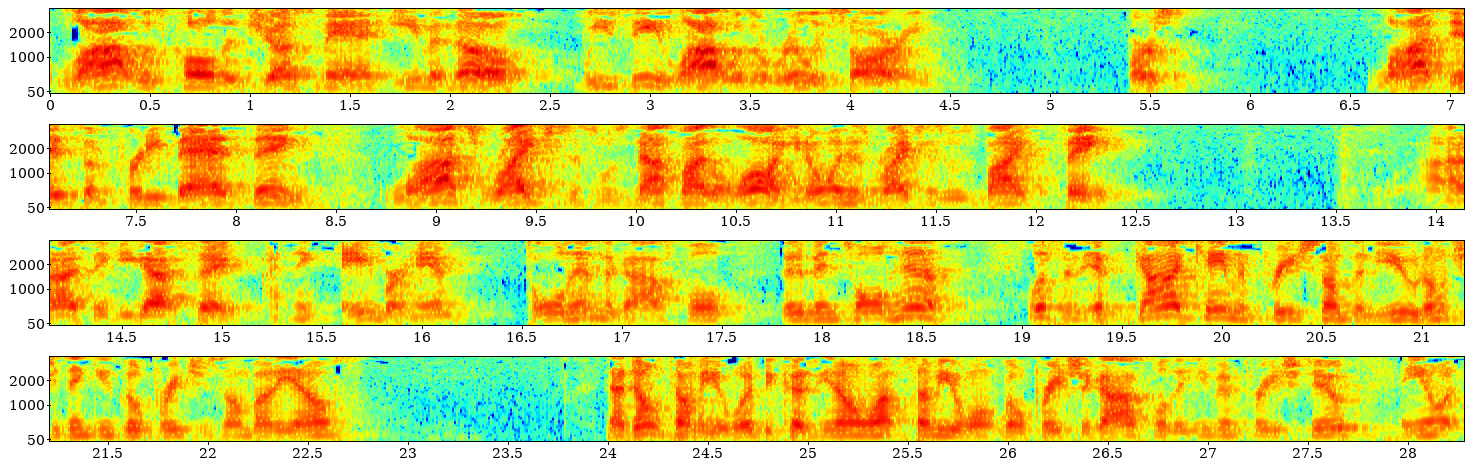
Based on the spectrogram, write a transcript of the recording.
Lot was called a just man, even though we see Lot was a really sorry person. Lot did some pretty bad things. Lot's righteousness was not by the law. You know what his righteousness was by? Faith. I think he got saved. I think Abraham told him the gospel that had been told him. Listen, if God came and preached something to you, don't you think you'd go preach to somebody else? Now don't tell me you would, because you know what? Some of you won't go preach the gospel that you've been preached to, and you know what?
